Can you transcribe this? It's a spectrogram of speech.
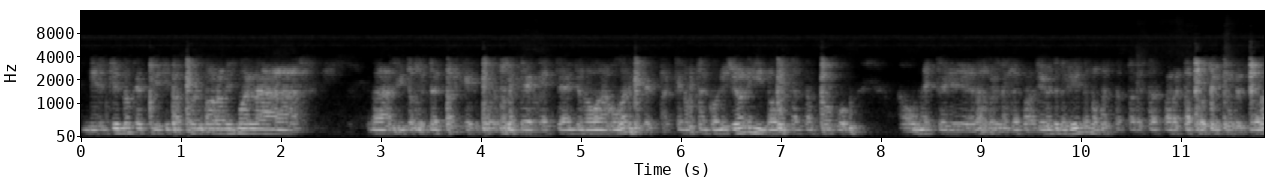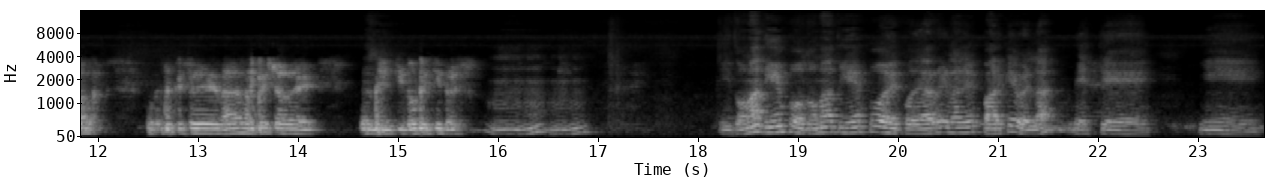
yo entiendo que el principal problema ahora mismo es la, la situación del parque, por eso es que este año no van a jugar, porque el parque no está en condiciones y no va a estar tampoco aún este, ¿verdad? Las reparaciones que necesitan no va a estar para esta, para esta próxima temporada. Por eso es que se da la fecha de el 22-23. Y toma tiempo, toma tiempo el poder arreglar el parque, ¿verdad? Este, y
